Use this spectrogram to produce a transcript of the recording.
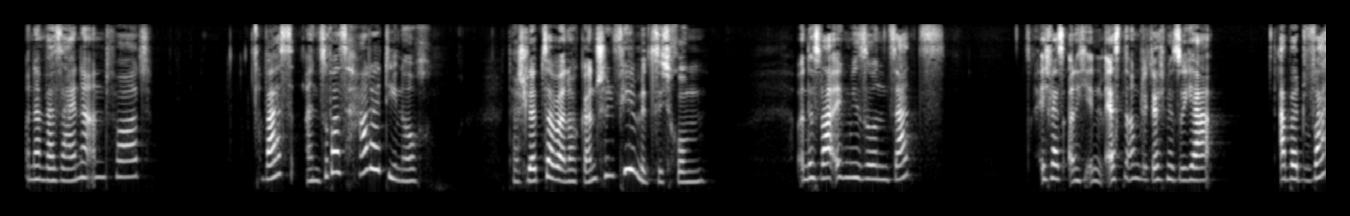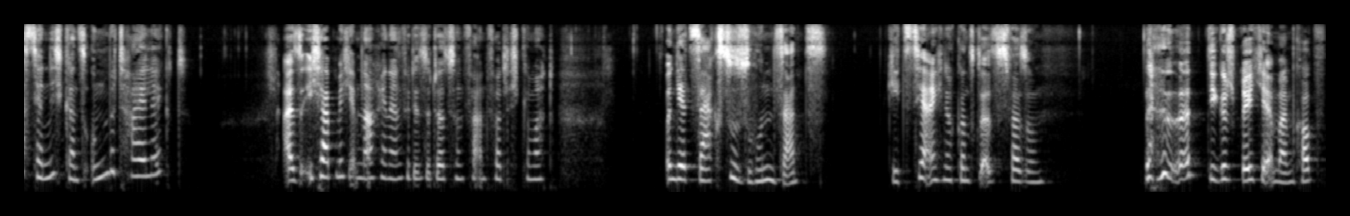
Und dann war seine Antwort, was? An sowas hadert die noch? Da schleppt aber noch ganz schön viel mit sich rum. Und das war irgendwie so ein Satz, ich weiß auch nicht, im ersten Augenblick dachte ich mir so, ja, aber du warst ja nicht ganz unbeteiligt. Also ich habe mich im Nachhinein für die Situation verantwortlich gemacht. Und jetzt sagst du so einen Satz. Geht's dir eigentlich noch ganz gut? Also es war so die Gespräche in meinem Kopf.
